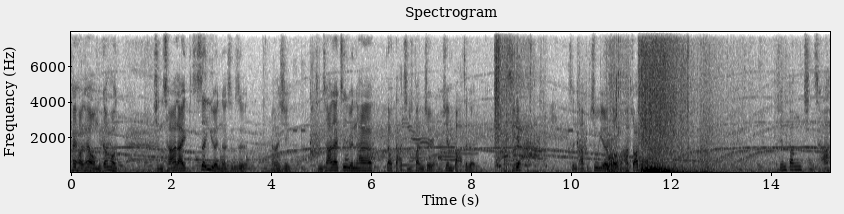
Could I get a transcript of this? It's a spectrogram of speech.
太好太好，我们刚好警察来增援了，是不是？没关系。警察在支援他，要打击犯罪。我们先把这个他吃掉，趁他不注意的时候把他抓起来。先帮警察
